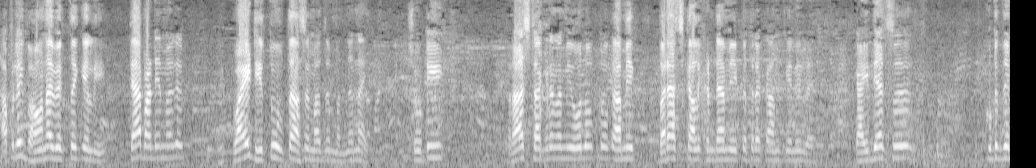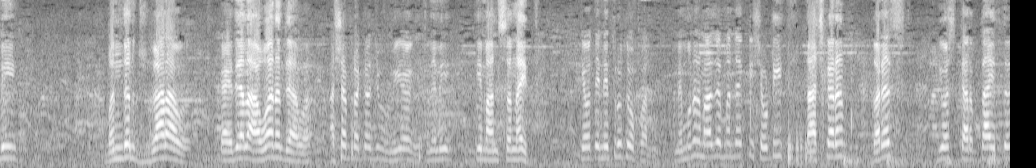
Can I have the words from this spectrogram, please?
आपली भावना व्यक्त केली. त्या पाठीमागे वाईट हेतू होता असं माझं म्हणणं नाही. शेवटी राज ठाकरेंना मी ओळखतो की? आम्ही बऱ्याच कालखंड आम्ही एकत्र काम केलेलं आहे. कायद्याचं कुठेतरी बंधन झुगारावं कायद्याला आव्हानं द्यावं अशा प्रकारची भूमिका घेतलेली ती माणसं नाहीत. किंवा ते नेतृत्व पण. आणि म्हणून माझं म्हणणं आहे की शेवटी राजकारण बरेच दिवस करता येतं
